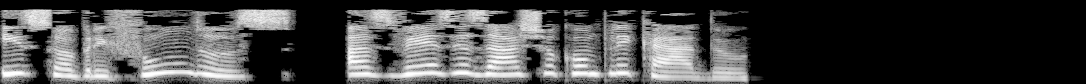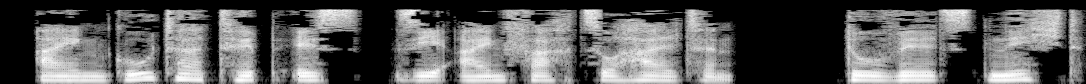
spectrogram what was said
E sobre fundos? Às vezes acho complicado. Ein guter Tipp ist, sie einfach zu halten. Du willst nicht,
